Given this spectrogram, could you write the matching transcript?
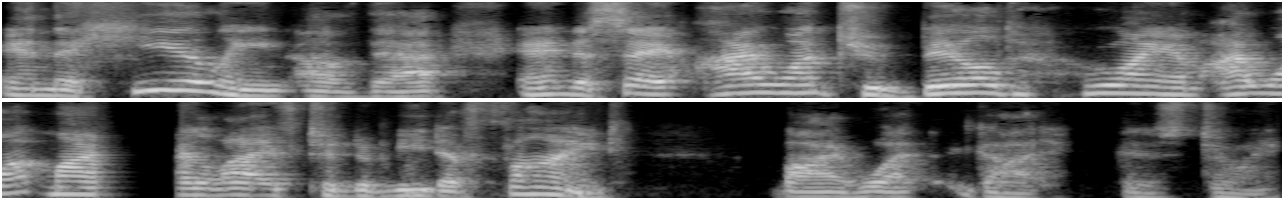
and the healing of that, and to say, I want to build who I am. I want my life to be defined by what God is doing.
